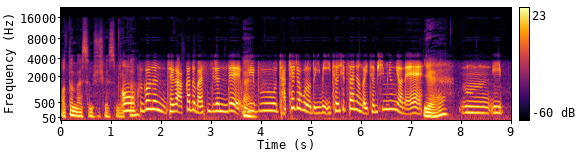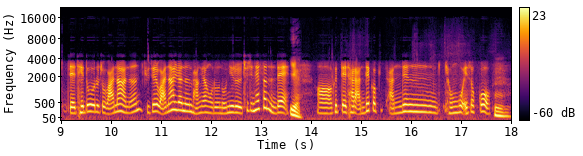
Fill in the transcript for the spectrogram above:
어떤 말씀 주시겠습니까? 어, 그거는 제가 아까도 말씀드렸는데 우리 네. 부 자체적으로도 이미 2014년과 2016년에 예. 음, 이 이제 제도를 좀 완화하는 규제를 완화하려는 방향으로 논의를 추진했었는데 예. 어 그때 잘 안 될 것 안 된 경우가 있었고 음.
